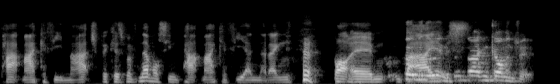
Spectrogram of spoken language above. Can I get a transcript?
Pat McAfee match because we've never seen Pat McAfee in the ring. But um, but I, it was, back in commentary.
